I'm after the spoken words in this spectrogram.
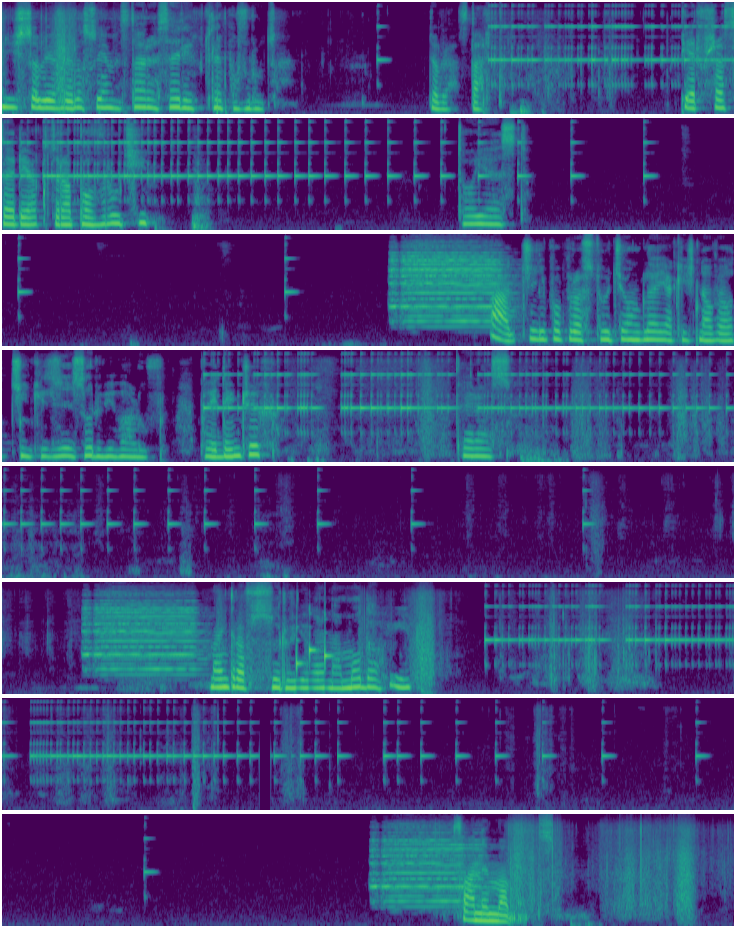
Dziś sobie wylosujemy stare serie, które powrócą. Dobra, start. Pierwsza seria, która powróci, to jest. A, czyli po prostu ciągle jakieś nowe odcinki z survivalów pojedynczych. Teraz. Minecraft Survival na modach i Funny Moments.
